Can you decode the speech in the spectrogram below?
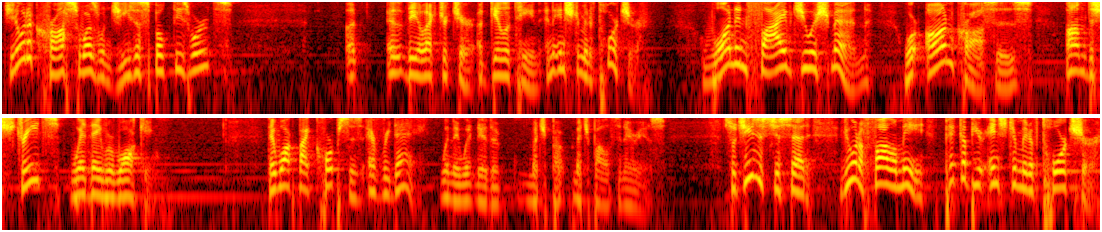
do you know what a cross was when Jesus spoke these words? A, the electric chair, a guillotine, an instrument of torture. One in five Jewish men were on crosses on the streets where they were walking. They walked by corpses every day when they went near the metropolitan areas. So Jesus just said, if you want to follow me, pick up your instrument of torture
